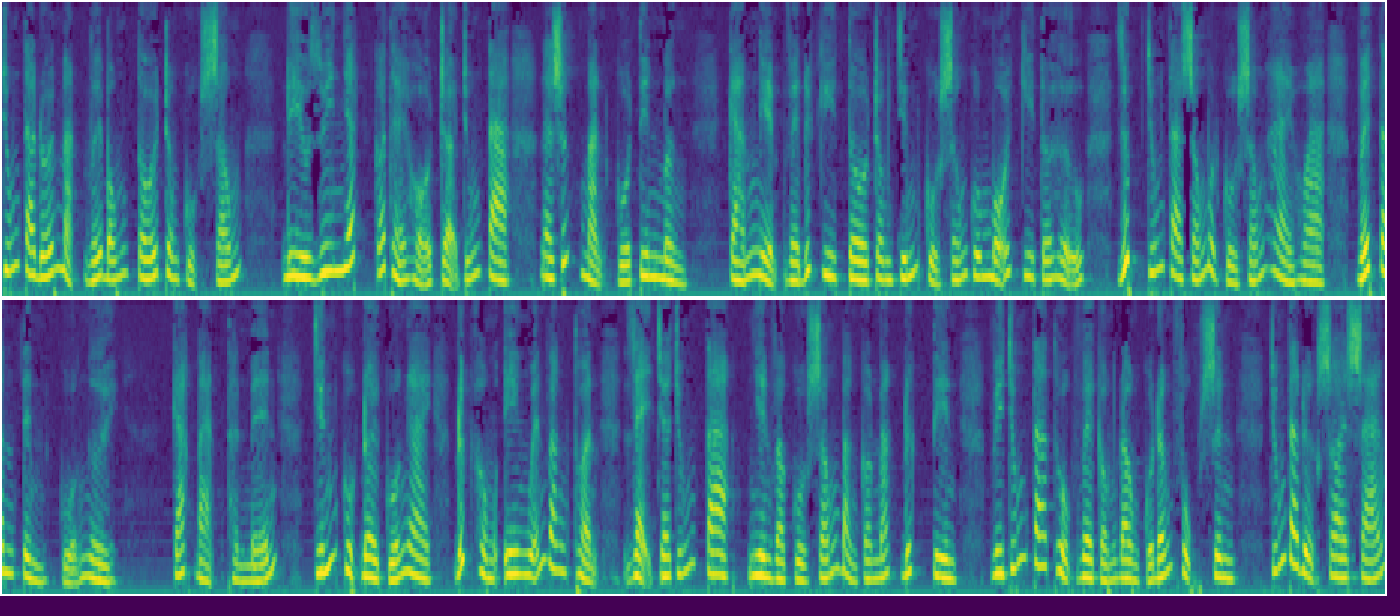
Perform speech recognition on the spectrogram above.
chúng ta đối mặt với bóng tối trong cuộc sống, điều duy nhất có thể hỗ trợ chúng ta là sức mạnh của tin mừng cảm nghiệm về Đức Kitô trong chính cuộc sống của mỗi Kitô hữu giúp chúng ta sống một cuộc sống hài hòa với tâm tình của người. Các bạn thân mến, chính cuộc đời của Ngài, Đức Hồng Y Nguyễn Văn Thuận dạy cho chúng ta nhìn vào cuộc sống bằng con mắt đức tin, vì chúng ta thuộc về cộng đồng của đấng phục sinh, chúng ta được soi sáng,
